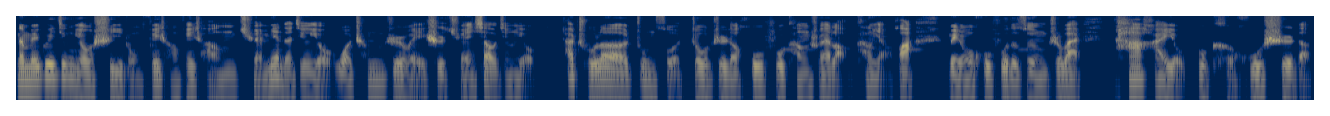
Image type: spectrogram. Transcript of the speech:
那玫瑰精油是一种非常非常全面的精油，我称之为是全效精油。它除了众所周知的护肤、抗衰老、抗氧化、美容护肤的作用之外，它还有不可忽视的。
